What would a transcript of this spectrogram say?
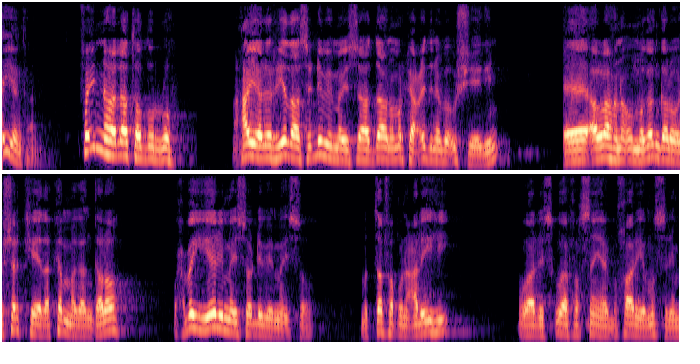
Ayankan fa innaha laa taduruh maxaa yeelay riyadaasi dhibi mayso haddaanu markaa cidnaba u sheegin. Ee allahna uu magan galo oo sharkeeda ka magan galo waxba yeeli mayso dhibi mayso. Muttafaqun calayhi waa la isku waafaqsan yahay bukhaari iyo muslim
